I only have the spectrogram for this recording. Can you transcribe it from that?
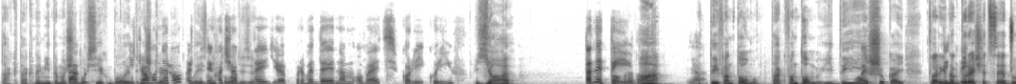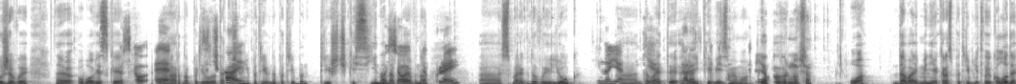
Так, так, намітимо, щоб у всіх Ти були нічого трішки. не робиш, лизні іди хоча б колодязі. цей, е, приведи нам овець, корі, корів. Я? Та не ти. Добре, добре. А, а Я. ти фантому? Так, фантом, іди Ой. шукай тваринок. Іди. До речі, це дуже ви е, обов'язки Все, е, гарно поділили. Так, зачекай. що мені потрібно? Потрібен трішечки сіна, ось о, напевно. для курей. А, смерекдовий люк. Кіно є? А, Є. давайте Зараз рейки тобі там візьмемо. піду. Я повернувся. О, давай, мені якраз потрібні твої колоди.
